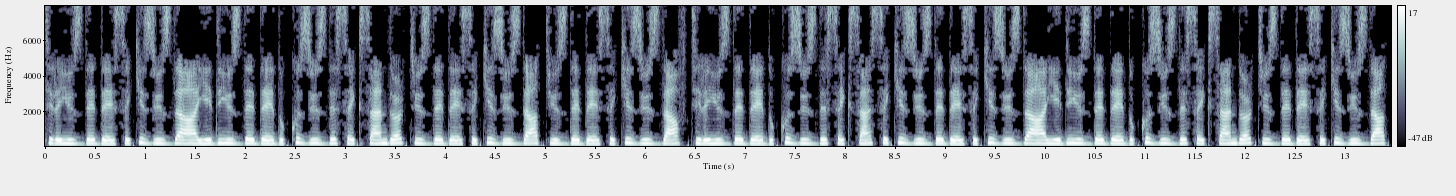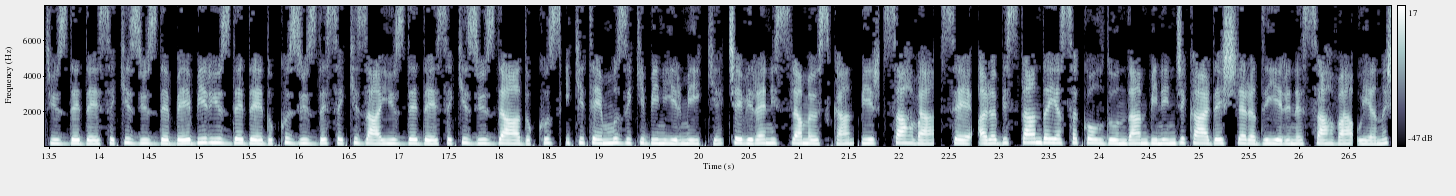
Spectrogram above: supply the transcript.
tire yüzde D 8 yüzde A 7 yüzde D 9 yüzde 84 yüzde D 8 yüzde at yüzde D 8 yüzde af tire yüzde D 9 yüzde 88 yüzde D 8 yüzde A 7 yüzde D 9 yüzde 84 yüzde D 8 yüzde at yüzde D 8 yüzde B 1 yüzde D 9 yüzde 8 A yüzde D 8 yüzde A 9 2 Temmuz 2022 çeviren İslam Özkan. 1 Sahva. S. Arabistan'da yasak olduğundan Bininci Kardeşler adı yerine Sahva Uyanış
